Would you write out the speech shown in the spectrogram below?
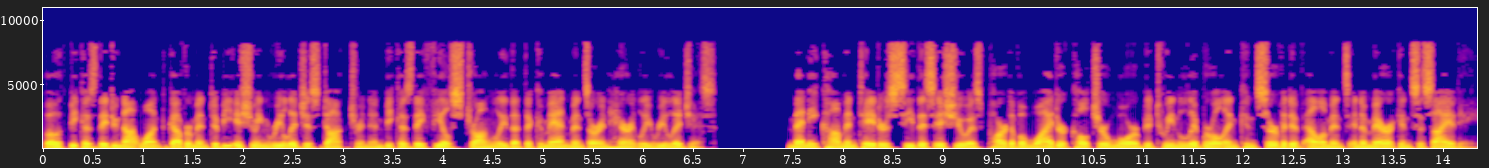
both because they do not want government to be issuing religious doctrine and because they feel strongly that the commandments are inherently religious. Many commentators see this issue as part of a wider culture war between liberal and conservative elements in American society.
